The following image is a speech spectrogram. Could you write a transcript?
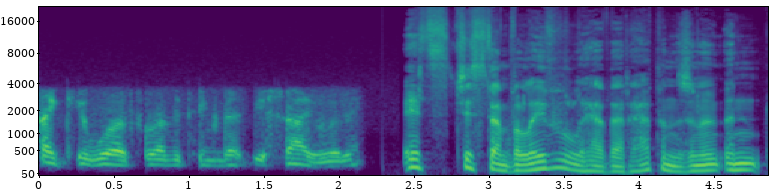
take your word for everything that you say, really. It's just unbelievable how that happens, and and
